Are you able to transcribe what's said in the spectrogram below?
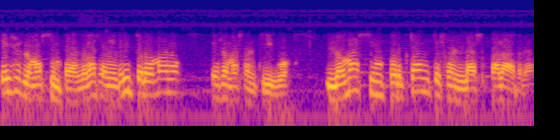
Eso es lo más importante. Además, en el rito romano es lo más antiguo. Lo más importante son las palabras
